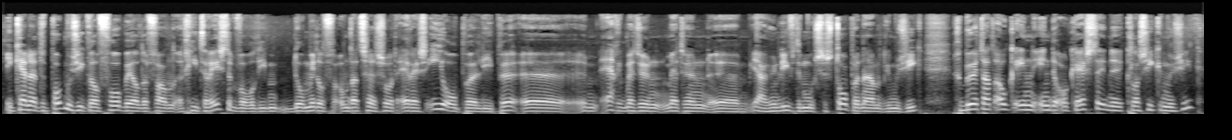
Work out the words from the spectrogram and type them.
Ik ken uit de popmuziek wel voorbeelden van gitaristen bijvoorbeeld... die door middel van, omdat ze een soort RSI opliepen... Uh, eigenlijk met, hun, met hun, uh, ja, hun liefde moesten stoppen, namelijk de muziek. Gebeurt dat ook in, in de orkesten, in de klassieke muziek?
